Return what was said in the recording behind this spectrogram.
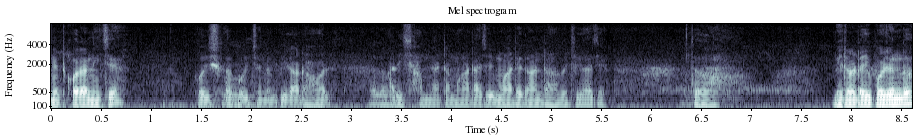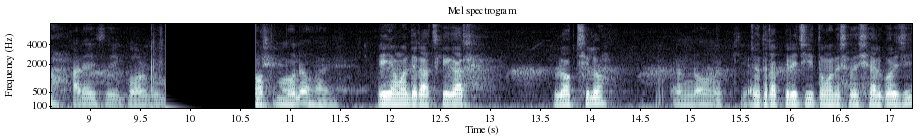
নেট করা নিচে। পরিষ্কার পরিচ্ছন্ন বিরাট হল আর এই সামনে একটা মাঠ আছে ওই মাঠে গানটা হবে ঠিক আছে? তো ভিডিওটা এই পর্যন্ত। আরে সেই তো মনে হয়। এই আমাদের আজকেকার ব্লগ ছিল। যতটা পেরেছি তোমাদের সাথে শেয়ার করেছি।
